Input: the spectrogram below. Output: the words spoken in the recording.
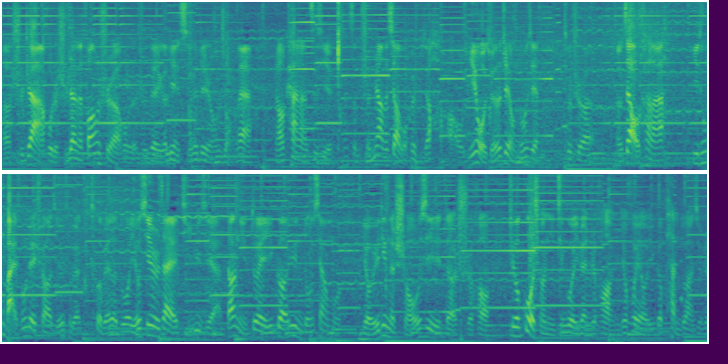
呃实战或者实战的方式，或者是这个练习的这种种类，然后看看自己怎么什么样的效果会比较好。因为我觉得这种东西，就是，呃，在我看来，一通百通这事儿其实特别特别的多，尤其是在体育界，当你对一个运动项目有一定的熟悉的时候，这个过程你经过一遍之后，你就会有一个判断，就是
